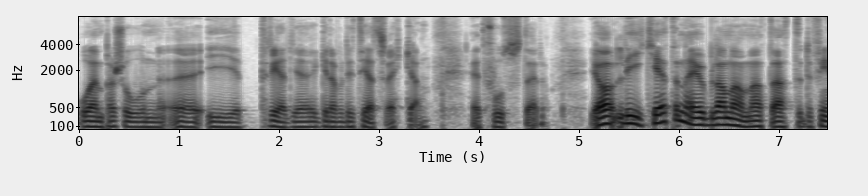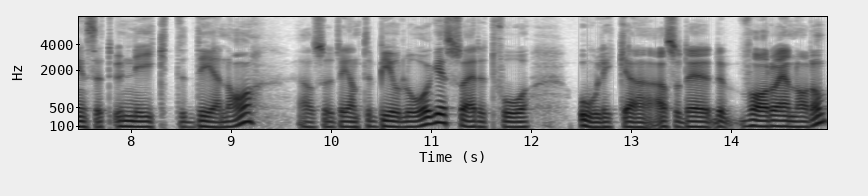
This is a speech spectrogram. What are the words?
och en person eh, i tredje graviditetsveckan, ett foster. Ja, likheten är ju bland annat att det finns ett unikt DNA, alltså rent biologiskt så är det två olika, alltså det, det, var och en av dem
